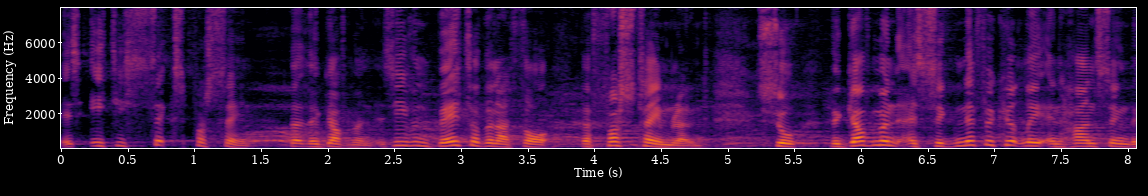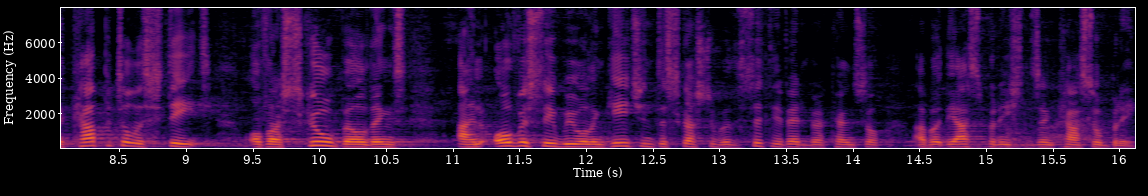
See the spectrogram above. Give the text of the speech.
it's 86% that the government, it's even better than I thought the first time round. So the government is significantly enhancing the capital estate of our school buildings And obviously, we will engage in discussion with the City of Edinburgh Council about the aspirations in Bray.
